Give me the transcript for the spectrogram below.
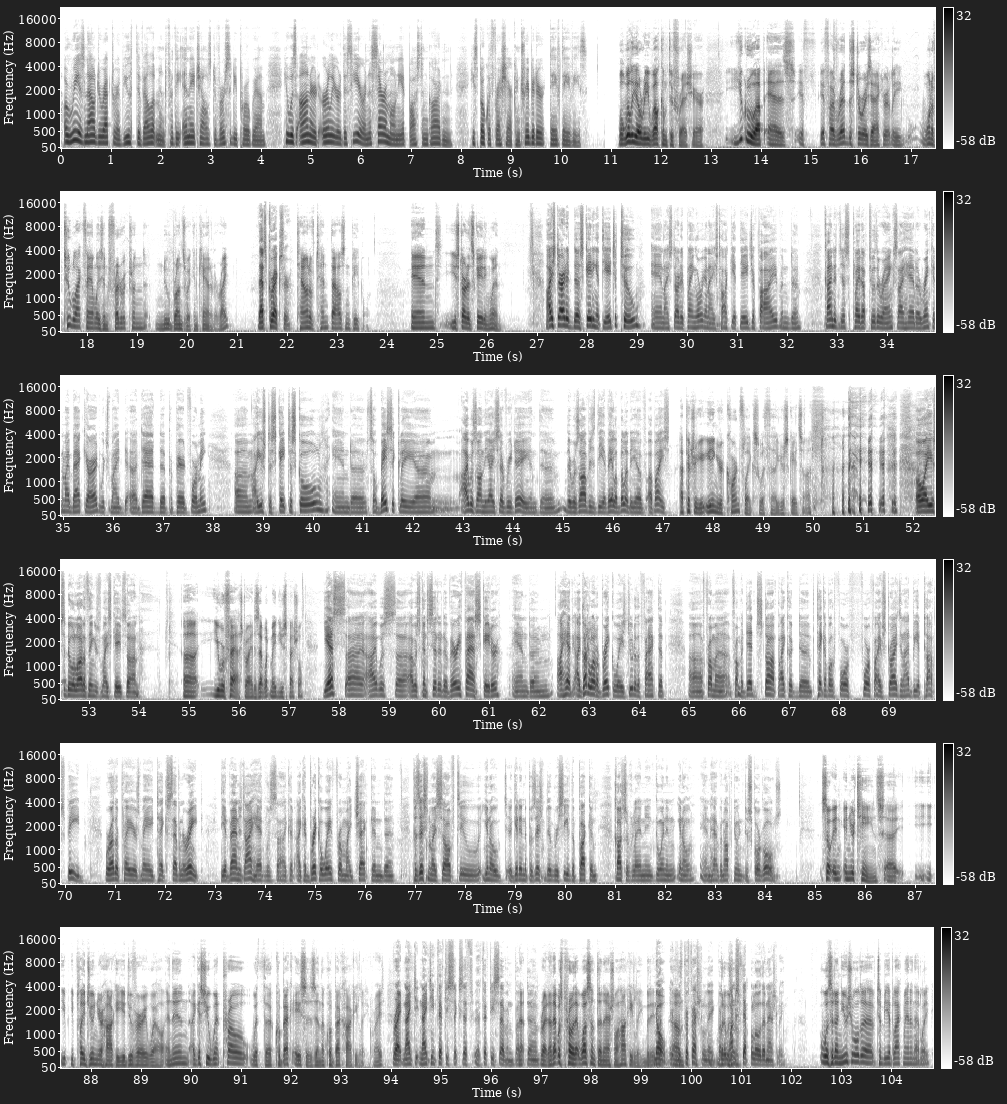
O'Ree is now Director of Youth Development for the NHL's Diversity Program. He was honored earlier this year in a ceremony at Boston Garden. He spoke with Fresh Air contributor Dave Davies. Well, Willie O'Ree, welcome to Fresh Air. You grew up as, if if I've read the stories accurately, one of two black families in Fredericton, New Brunswick, in Canada, right? That's correct, sir. Town of 10,000 people. And you started skating when? I started uh, skating at the age of two, and I started playing organized hockey at the age of five, and uh, kind of just played up through the ranks. I had a rink in my backyard, which my uh, dad uh, prepared for me. Um, I used to skate to school, and uh, so basically, um, I was on the ice every day, and uh, there was obviously the availability of, of ice. I picture you eating your cornflakes with your skates on. oh, I used to do a lot of things with my skates on. You were fast, right? Is that what made you special? Yes, uh, I was. Uh, I was considered a very fast skater, and um, I had. I got a lot of breakaways due to the fact that uh, from a from a dead stop, I could uh, take about four four or five strides, and I'd be at top speed, where other players may take seven or eight. The advantage I had was I could I could break away from my check and uh, position myself to you know to get into position to receive the puck and consequently go in and you know and have an opportunity to score goals. So in in your teens, uh, you, you play junior hockey, you do very well, and then I guess you went pro with the Quebec Aces in the Quebec Hockey League, right? Right, 19, 1956, uh, 57. But now, um, right now that was pro. That wasn't the National Hockey League, but it, no, but, um, it was professional league, but, but it was one prof- step below the National League. Was it unusual to to be a black man in that league?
